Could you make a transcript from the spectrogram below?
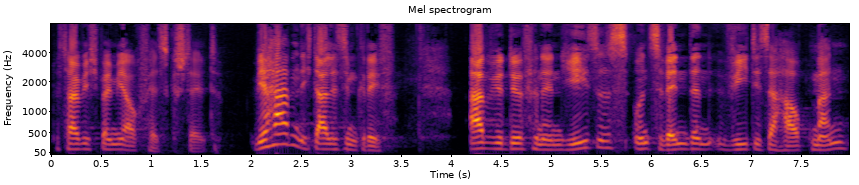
Das habe ich bei mir auch festgestellt. Wir haben nicht alles im Griff. aber wir dürfen an Jesus uns wenden wie dieser Hauptmann.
